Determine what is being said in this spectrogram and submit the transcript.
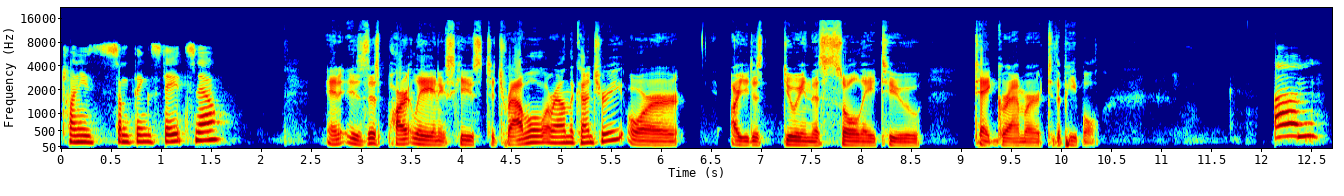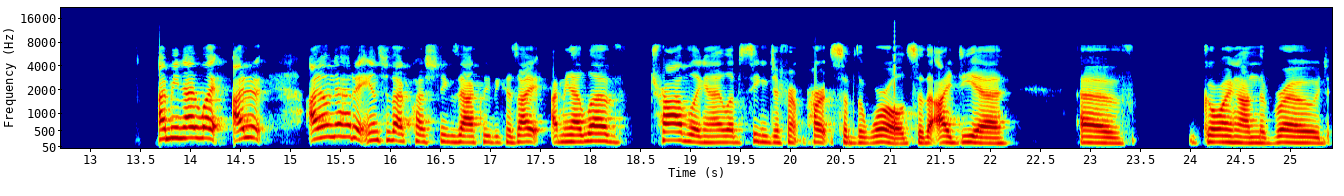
20 something states now. And is this partly an excuse to travel around the country, or are you just doing this solely to take grammar to the people? Um, I mean, I like I don't I don't know how to answer that question exactly because I I mean I love traveling and I love seeing different parts of the world. So the idea of going on the road,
